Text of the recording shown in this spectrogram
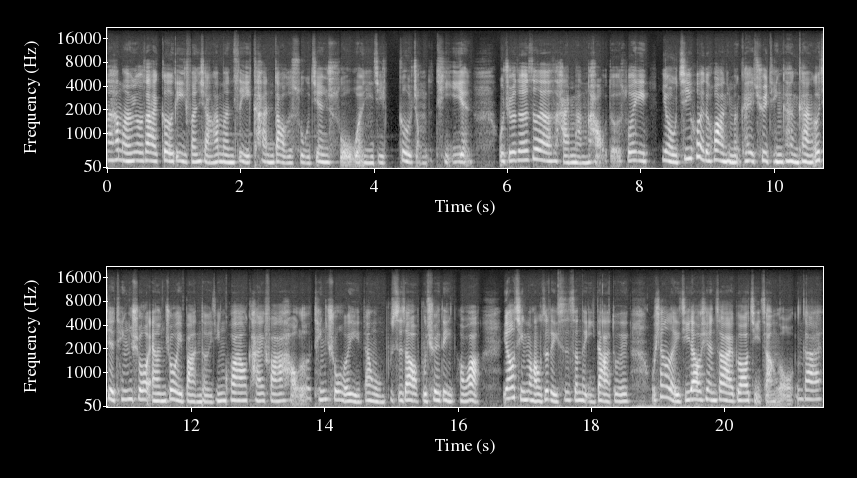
那他们又在各地分享他们自己看到的所见所闻以及各种的体验，我觉得这还蛮好的。所以有机会的话，你们可以去听看看。而且听说 Android 版的已经快要开发好了，听说而已，但我不知道，不确定，好不好？邀请码我这里是真的一大堆，我现在累积到现在不知道几张了，应该。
